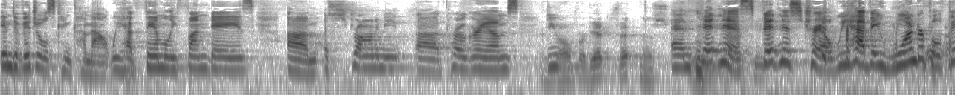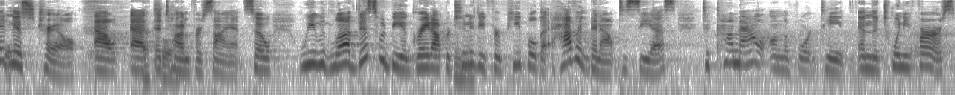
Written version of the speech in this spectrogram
individuals can come out. We have family fun days, um, astronomy uh, programs. Do Don't forget fitness. and fitness, fitness trail. We have a wonderful fitness trail out at a time for science. So we would love this would be a great opportunity for people that haven't been out to see us to come out on the 14th and the 21st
